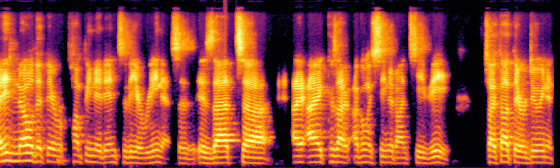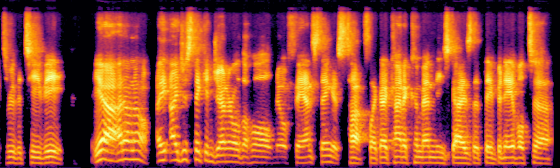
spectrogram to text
I didn't know that they were pumping it into the arenas. Is, is that uh, I, I, because I've only seen it on TV, so I thought they were doing it through the TV. Yeah, I don't know. I, I just think in general the whole no fans thing is tough. Like I kind of commend these guys that they've been able to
